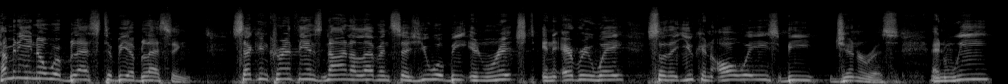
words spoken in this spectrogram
How many of you know we're blessed to be a blessing? 2 Corinthians 9:11 says you will be enriched in every way so that you can always be generous. And we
